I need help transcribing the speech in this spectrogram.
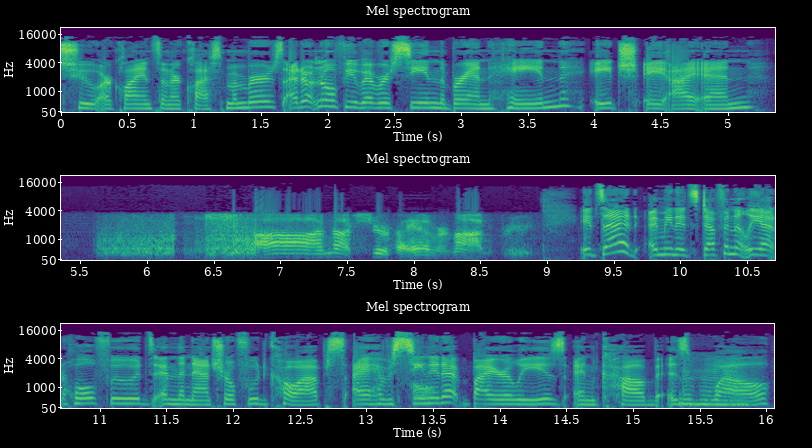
to our clients and our class members. I don't know if you've ever seen the brand Hain, H A I N. Uh, I'm not sure if I have or not. It's at, I mean, it's definitely at Whole Foods and the natural food co ops. I have seen it at Byerly's and Cub as well.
